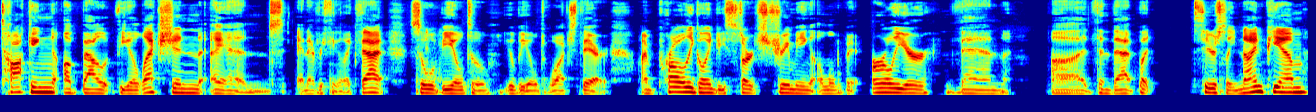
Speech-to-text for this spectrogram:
talking about the election and and everything like that. So we'll be able to you'll be able to watch there. I'm probably going to start streaming a little bit earlier than uh than that, but seriously, 9 p.m.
